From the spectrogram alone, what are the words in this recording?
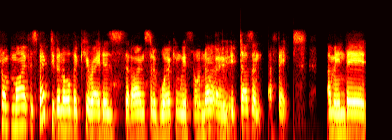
from my perspective and all the curators that I'm sort of working with or know, it doesn't affect. I mean, they're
